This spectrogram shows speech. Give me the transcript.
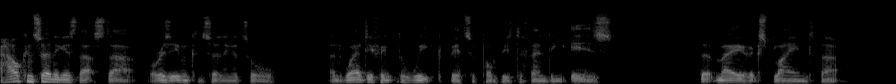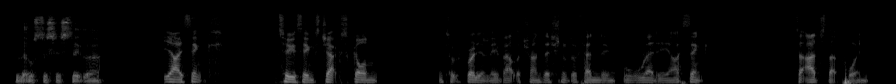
how concerning is that stat, or is it even concerning at all? And where do you think the weak bit of Pompey's defending is that may have explained that little statistic there? Yeah, I think two things. Jack's gone and talked brilliantly about the transitional defending already. I think to add to that point,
